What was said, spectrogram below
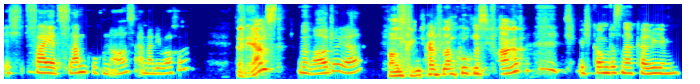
ich fahre jetzt Flammkuchen aus, einmal die Woche. Dein Ernst? Mit dem Auto, ja. Warum kriege ich keinen Flammkuchen, ist die Frage. Ich, ich komme bis nach Karim.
